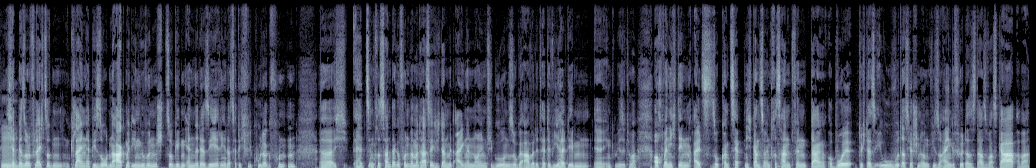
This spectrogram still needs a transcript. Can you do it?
Mhm. Ich hätte mhm. mir so vielleicht so einen kleinen Episoden-Arc mit ihm gewünscht, so gegen Ende der Serie. Das hätte ich viel cooler gefunden. Äh, ich hätte es interessanter gefunden, wenn man tatsächlich dann mit eigenen neuen Figuren so gearbeitet hätte, wie halt dem äh, Inquisitor. Auch wenn ich den als so Konzept nicht ganz so interessant finde, da, obwohl durch das EU wurde das ja schon irgendwie so eingeführt, dass es da sowas gab, aber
